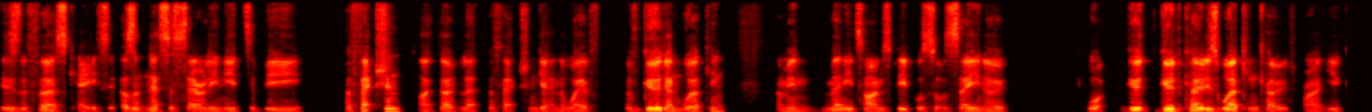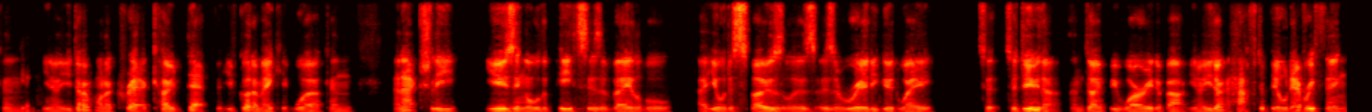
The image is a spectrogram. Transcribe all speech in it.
is the first case it doesn't necessarily need to be perfection. Like, don't let perfection get in the way of, of good and working. I mean, many times people sort of say, you know, what good good code is working code, right? You can, you know, you don't want to create a code debt, but you've got to make it work. And and actually using all the pieces available at your disposal is is a really good way to to do that. And don't be worried about, you know, you don't have to build everything.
